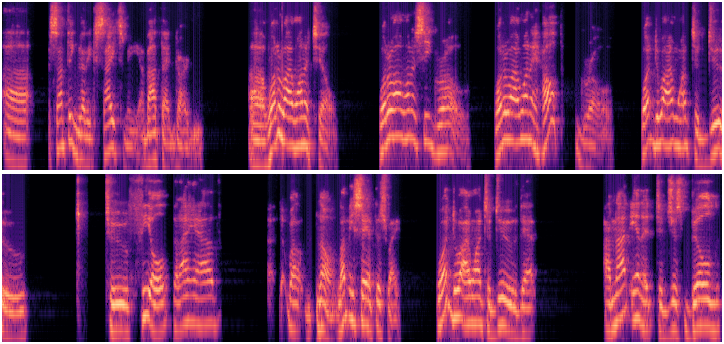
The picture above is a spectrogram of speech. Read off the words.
uh, something that excites me about that garden. Uh, what do I want to till? What do I want to see grow? What do I want to help grow? What do I want to do to feel that I have? Uh, well, no, let me say it this way. What do I want to do that I'm not in it to just build,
